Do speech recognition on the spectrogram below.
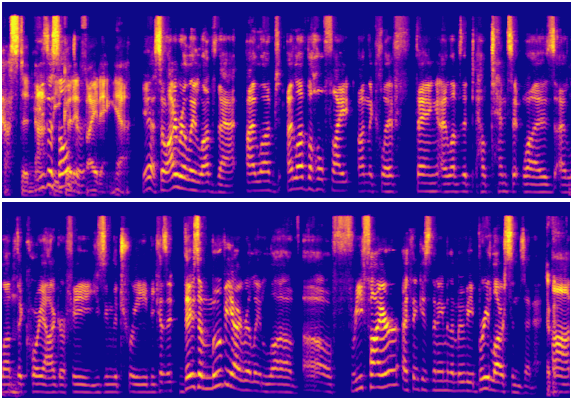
has to not He's a be good at fighting. Yeah. Yeah, so I really loved that. I loved I loved the whole fight on the cliff thing. I loved the, how tense it was. I love Mhm. the choreography using the tree because it there's a movie I really love. Oh, Free Fire, I think is the name of the movie. Brie Larson's in it. Okay. Uh,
